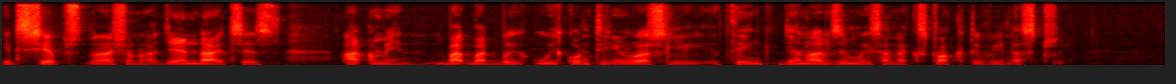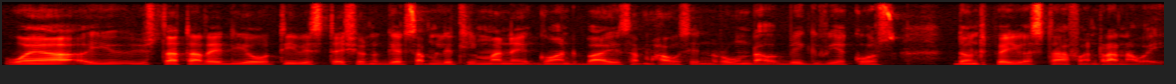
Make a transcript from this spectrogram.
It shapes the national agenda. It says, I mean, but, but we, we continuously think journalism is an extractive industry where you, you start a radio or TV station, you get some little money, go and buy some house in Runda or big vehicles, don't pay your staff and run away.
